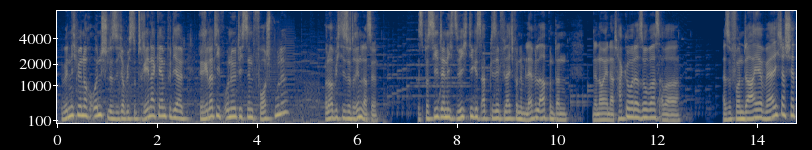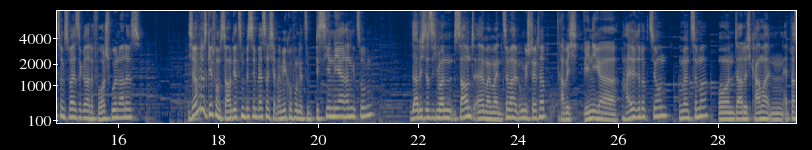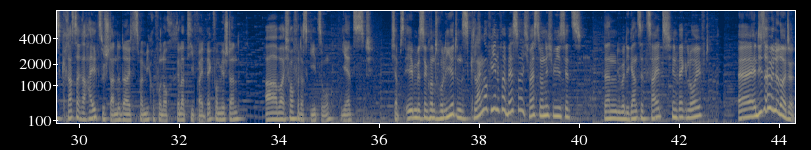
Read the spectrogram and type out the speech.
Da bin ich mir noch unschlüssig, ob ich so Trainerkämpfe, die halt relativ unnötig sind, vorspule. Oder ob ich die so drin lasse. Es passiert ja nichts Wichtiges, abgesehen vielleicht von dem Level-Up und dann einer neuen Attacke oder sowas, aber... Also von daher werde ich das schätzungsweise gerade vorspulen alles. Ich hoffe, das geht vom Sound jetzt ein bisschen besser. Ich habe mein Mikrofon jetzt ein bisschen näher rangezogen. Dadurch, dass ich meinen Sound, äh, mein Zimmer halt umgestellt habe, habe ich weniger Hallreduktion in meinem Zimmer. Und dadurch kam halt ein etwas krasserer Hall zustande, dadurch, dass mein Mikrofon auch relativ weit weg von mir stand. Aber ich hoffe, das geht so. Jetzt. Ich habe es eben ein bisschen kontrolliert und es klang auf jeden Fall besser. Ich weiß noch nicht, wie es jetzt dann über die ganze Zeit hinweg läuft. Äh, in dieser Höhle, Leute.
